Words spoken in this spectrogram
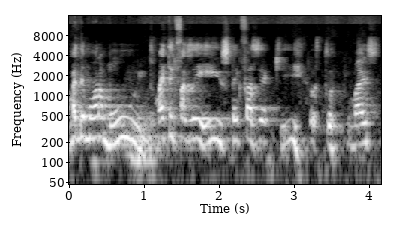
Mas demora muito, mas tem que fazer isso, tem que fazer aquilo. Mas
